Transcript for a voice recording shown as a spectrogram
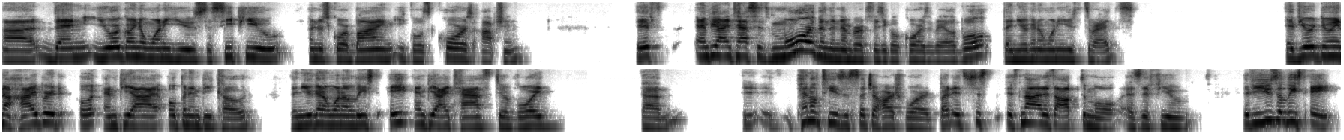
uh, then you're going to want to use the CPU underscore bind equals cores option. If MPI task is more than the number of physical cores available, then you're going to want to use threads. If you're doing a hybrid MPI OpenMP code, then you're going to want at least eight MPI tasks to avoid um, penalties is such a harsh word, but it's just, it's not as optimal as if you, if you use at least eight,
